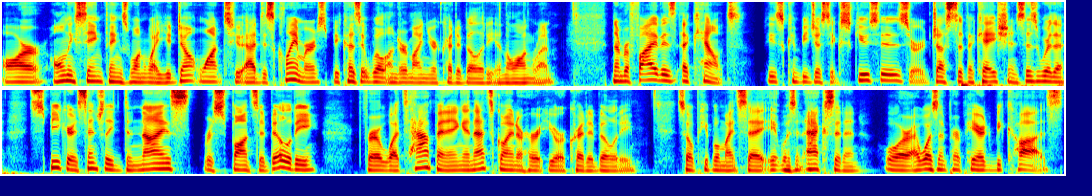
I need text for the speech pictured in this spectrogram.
are only seeing things one way, you don't want to add disclaimers because it will undermine your credibility in the long run. Number five is account. These can be just excuses or justifications. This is where the speaker essentially denies responsibility for what's happening, and that's going to hurt your credibility. So people might say it was an accident or I wasn't prepared because.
